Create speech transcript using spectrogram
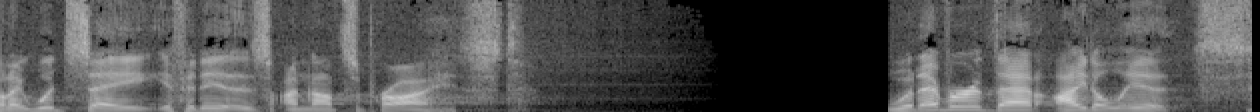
But I would say, if it is, I'm not surprised. Whatever that idol is,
